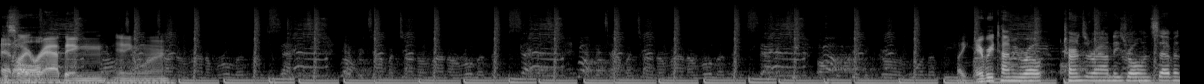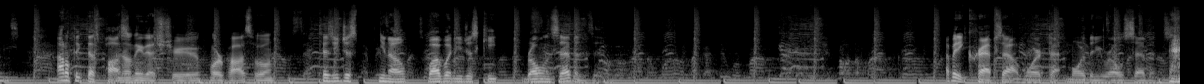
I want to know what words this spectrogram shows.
just like rapping anymore. Like every time he ro- turns around, he's rolling sevens. I don't think that's possible. I don't think that's true or possible. Because you just, you know, why wouldn't you just keep rolling sevens then? I bet he craps out more ta- more than he rolls sevens.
